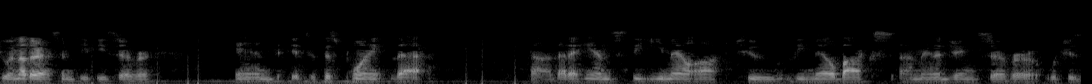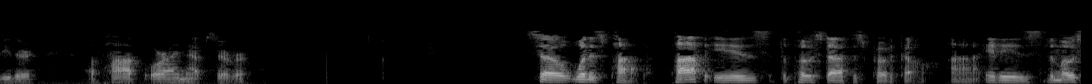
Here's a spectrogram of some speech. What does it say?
to another SMTP server, and it's at this point that uh, that it hands the email off to the mailbox uh, managing server, which is either a POP or IMAP server. So what is POP? POP is the post office protocol. Uh, it is the most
